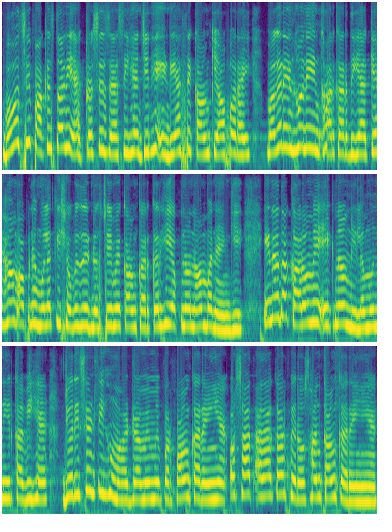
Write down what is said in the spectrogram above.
बहुत सी पाकिस्तानी एक्ट्रेसेस ऐसी हैं जिन्हें इंडिया से काम की ऑफ़र आई, मगर इन्होंने इनकार कर दिया कि हम अपने मुल्क की शोबिज इंडस्ट्री में काम कर कर ही अपना नाम बनाएँगी। इन अदाकारों में एक नाम नीलम मुनीर का भी है, जो रिसेंटली हुमार ड्रामे में परफॉर्म कर रही हैं और साथ अदाकार फिरोज खान काम कर रही हैं,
